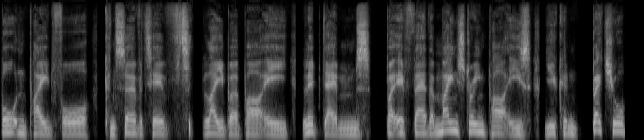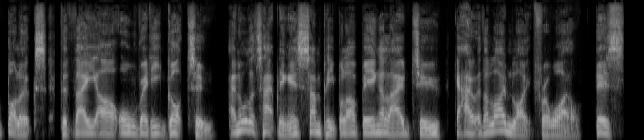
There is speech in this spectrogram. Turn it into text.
bought and paid for Conservatives, Labour Party, Lib Dems. But if they're the mainstream parties, you can bet your bollocks that they are already got to. And all that's happening is some people are being allowed to get out of the limelight for a while. There's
